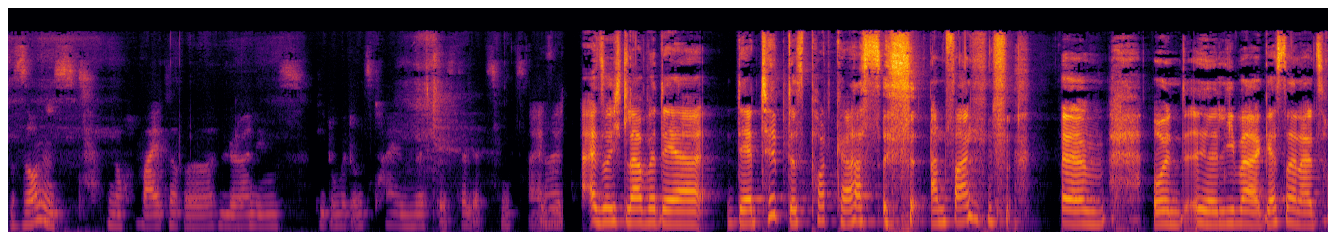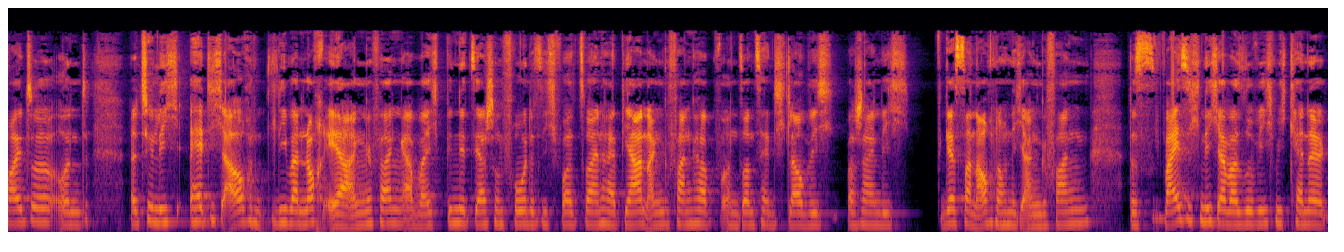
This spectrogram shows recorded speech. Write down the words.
sonst noch weitere Learnings, die du mit uns teilen möchtest der letzten zweieinhalb? Also ich glaube, der, der Tipp des Podcasts ist anfangen. ähm, und äh, lieber gestern als heute. Und natürlich hätte ich auch lieber noch eher angefangen, aber ich bin jetzt ja schon froh, dass ich vor zweieinhalb Jahren angefangen habe. Und sonst hätte ich, glaube ich, wahrscheinlich gestern auch noch nicht angefangen. Das weiß ich nicht, aber so wie ich mich kenne,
